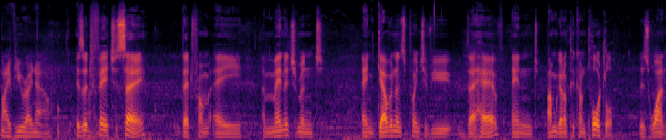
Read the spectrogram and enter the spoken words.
my view right now Is it fair to say that from a, a management and governance point of view, they have, and I'm going to pick on Portal, there's one,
